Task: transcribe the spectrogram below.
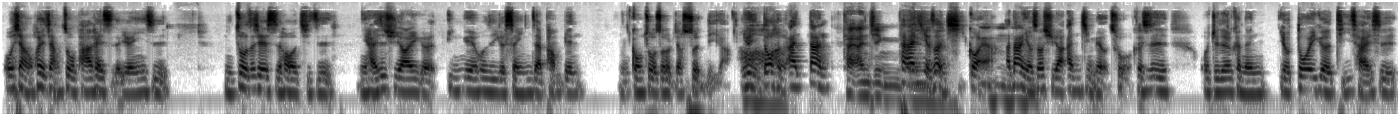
我想会想做 podcast 的原因是，你做这些时候，其实你还是需要一个音乐或者一个声音在旁边，你工作的时候会比较顺利啦。因为你都很安，但太安静，太安静有时候很奇怪啊。啊，当然有时候需要安静没有错，可是。我觉得可能有多一个题材是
